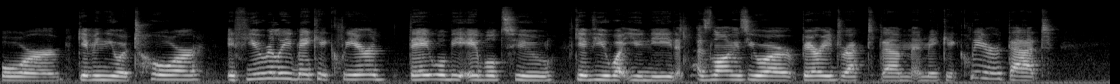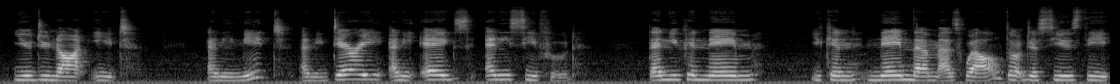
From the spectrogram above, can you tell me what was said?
or giving you a tour. If you really make it clear, they will be able to give you what you need as long as you are very direct to them and make it clear that you do not eat any meat, any dairy, any eggs, any seafood. Then you can name you can name them as well. Don't just use the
